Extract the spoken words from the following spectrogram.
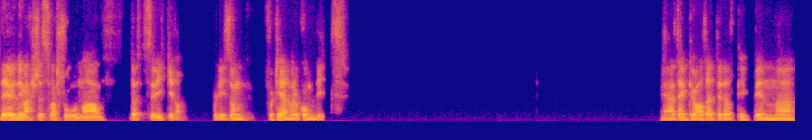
det universets versjon av dødsriket, da. For de som fortjener å komme dit. Jeg tenker jo at etter at Pippin eh,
